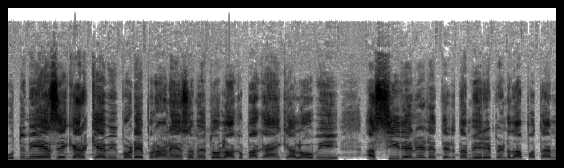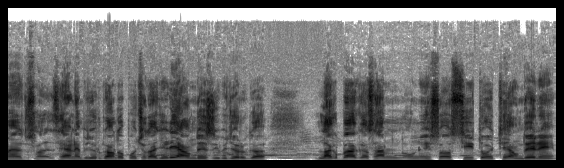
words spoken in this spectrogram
ਉਦਮੀ ਐਸੇ ਕਰਕੇ ਆ ਵੀ ਬੜੇ ਪੁਰਾਣੇ ਸਮੇਂ ਤੋਂ ਲਗਭਗ ਐਂ ਕਹ ਲਓ ਵੀ 80 ਦੇ ਨੇੜੇ ਤੇੜੇ ਤਾਂ ਮੇਰੇ ਪਿੰਡ ਦਾ ਪਤਾ ਮੈਂ ਸ- ਸਿਆਣੇ ਬਜ਼ੁਰਗਾਂ ਤੋਂ ਪੁੱਛਦਾ, ਜਿਹੜੇ ਆਉਂਦੇ ਸੀ ਬਜ਼ੁਰਗ, ਲਗਭਗ ਸਨ 1980 ਤੋਂ ਇੱਥੇ ਆਉਂਦੇ ਨੇ।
